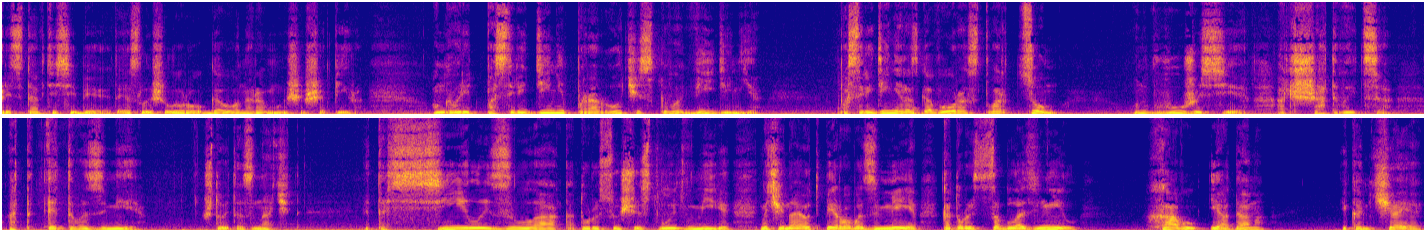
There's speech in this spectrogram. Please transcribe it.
Представьте себе, это я слышал урок Гаона Рамыша Шапира. Он говорит, посередине пророческого видения, посередине разговора с Творцом, он в ужасе отшатывается от этого змея. Что это значит? Это силы зла, которые существуют в мире, начиная от первого змея, который соблазнил Хаву и Адама, и кончая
